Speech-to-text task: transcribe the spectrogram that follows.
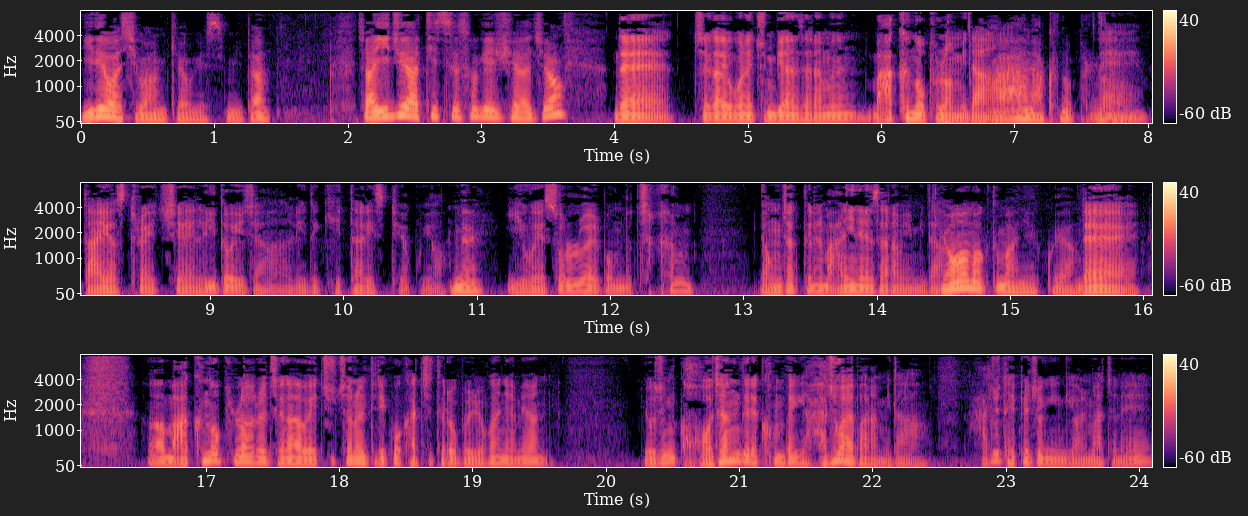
이대화 씨와 함께하고 있습니다. 자, 이 주의 아티스트 소개해 주셔야죠. 네, 제가 이번에 준비한 사람은 마크 노플러입니다. 아, 마크 노플러. 네, 다이어 스트레이츠의 리더이자 리드 기타리스트였고요. 네. 이후에 솔로 앨범도 참 명작들을 많이 낸 사람입니다. 영화 음악도 많이 했고요. 네. 어, 마크 노플러를 제가 왜 추천을 드리고 같이 들어보려고 하냐면 요즘 거장들의 컴백이 아주 활발합니다. 아주 대표적인 게 얼마 전에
